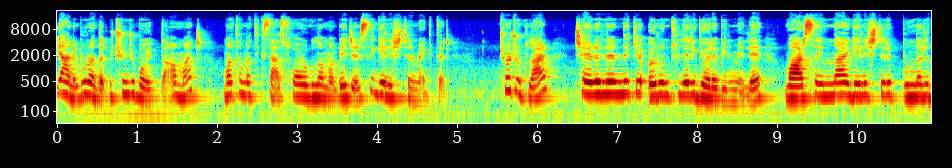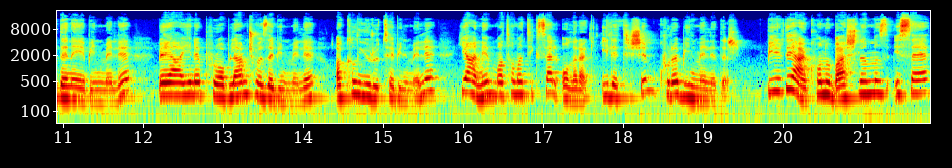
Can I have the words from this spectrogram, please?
Yani burada üçüncü boyutta amaç matematiksel sorgulama becerisi geliştirmektir. Çocuklar çevrelerindeki örüntüleri görebilmeli, varsayımlar geliştirip bunları deneyebilmeli veya yine problem çözebilmeli, akıl yürütebilmeli yani matematiksel olarak iletişim kurabilmelidir. Bir diğer konu başlığımız ise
